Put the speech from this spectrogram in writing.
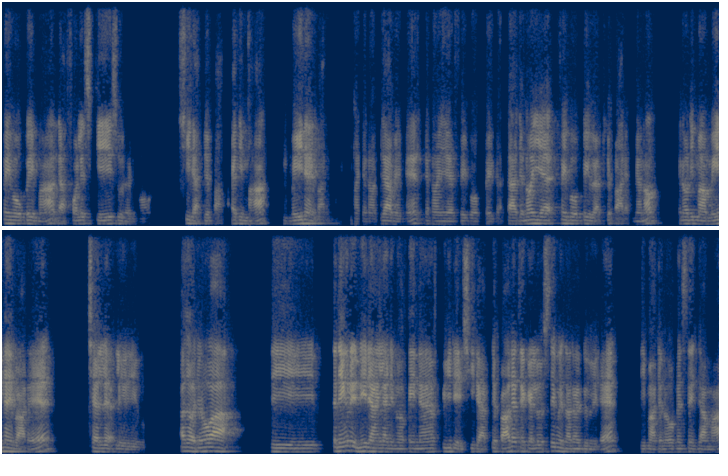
Facebook page မှာဒါ Follish Key ဆိုတဲ့ဒီမှာရှိတာဖြစ်ပါအဲ့ဒီမှာမေးနိုင်ပါတယ်ဒီမှာကျွန်တော်ပြပေးမယ်ကျွန်တော်ရဲ့ Facebook page ကဒါကျွန်တော်ရဲ့ Facebook page ပဲဖြစ်ပါတယ်ခင်ဗျာနော်ကျွန်တော်ဒီမှာမေးနိုင်ပါတယ် chat လက်လေးတွေကိုအဲ့တော့ကျွန်တော်က ဒီတနင်္ဂနွေနေ့တိုင်းလည်းကျွန်တော်သင်တန်း fee တွေရှိတာဖြစ်ပါတယ်တကယ်လို့စိတ်ဝင်စားတဲ့သူတွေလည်းဒီမှာကျွန်တော် Messenger မှာ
